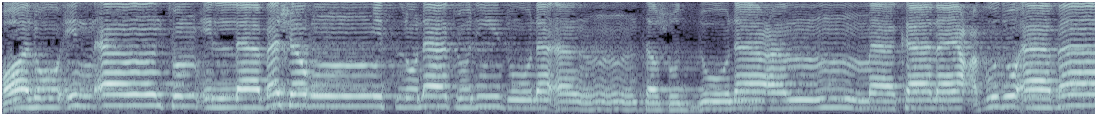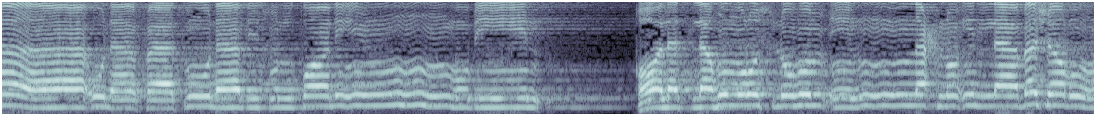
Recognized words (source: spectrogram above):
قالوا إن أنتم إلا بشر مثلنا تريدون أن تصدونا عما كان يعبد آباؤنا فاتونا بسلطان مبين. قالت لهم رسلهم إن نحن إلا بشر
